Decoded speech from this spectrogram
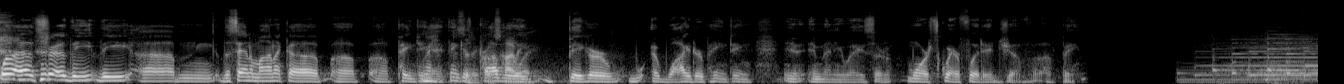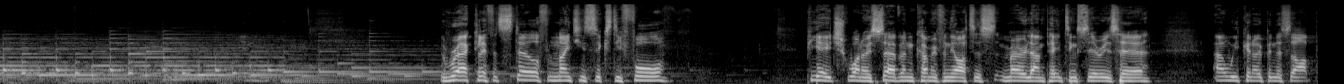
well, that's true. The the um, the Santa Monica uh, uh, painting, right. I think, Pacific is probably bigger, w- wider painting in, in, many ways, sort of more square footage of, of paint. The rare Clyfford Still from 1964. PH 107 coming from the artist's Maryland painting series here. And we can open this up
